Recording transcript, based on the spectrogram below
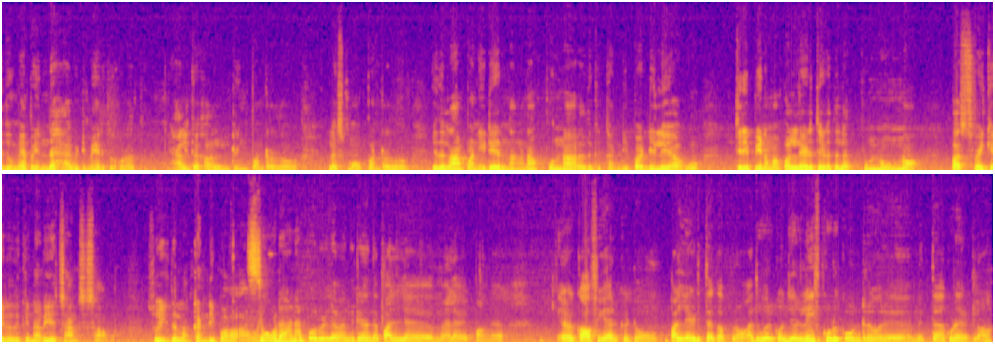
எதுவுமே இப்போ எந்த ஹேபிட்டுமே இருக்கக்கூடாது. ஆல்கஹால் ட்ரிங்க் பண்ணுறதோ இல்லை ஸ்மோக் பண்ணுறதோ இதெல்லாம் பண்ணிகிட்டே இருந்தாங்கன்னா புண்ணு ஆறதுக்கு கண்டிப்பாக டிலே ஆகும். திருப்பி நம்ம பல் எடுத்த இடத்துல புண்ணு இன்னும் பஸ் வைக்கிறதுக்கு நிறைய சான்சஸ் ஆகும். ஸோ இதெல்லாம் கண்டிப்பாக சூடான பொருளில் வந்துட்டு அந்த பல்ல மேலே வைப்பாங்க. காஃபியாக இருக்கட்டும் பல் எடுத்தக்கப்புறம் அது ஒரு கொஞ்சம் ரிலீஃப் கொடுக்குன்ற ஒரு மித்தாக கூட இருக்கலாம்.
